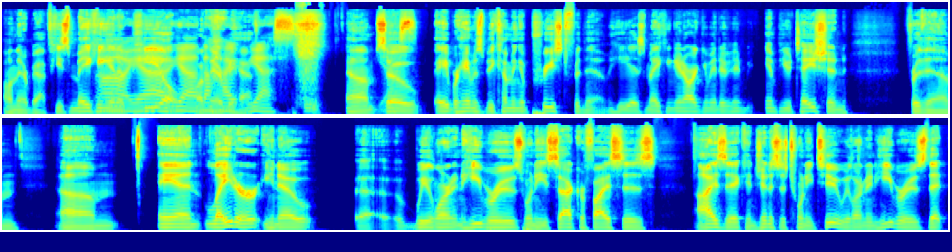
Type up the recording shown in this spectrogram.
on their behalf. He's making an Oh, appeal yeah, yeah, on the their high- behalf. Yes. Um, So Abraham is becoming a priest for them. He is making an argument of imputation for them. Um, and later, you know, uh, we learn in Hebrews when he sacrifices Isaac in Genesis 22, we learn in Hebrews that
